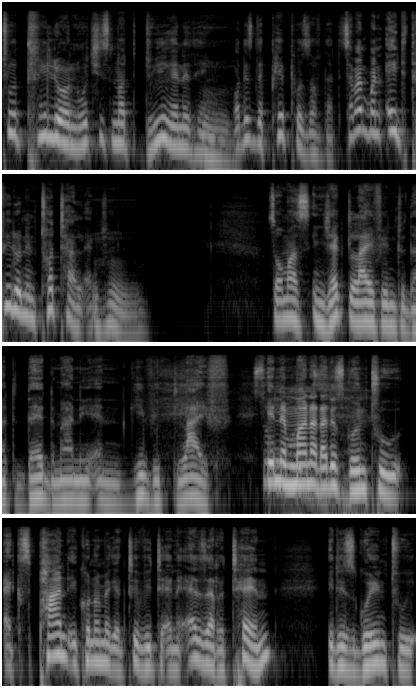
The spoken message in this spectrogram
two trillion, which is not doing anything. What is the purpose of that? Seven point eight trillion in total, actually. So must inject life into that dead money and give it life in a manner that is going to expand economic activity, and as a return, it is going to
